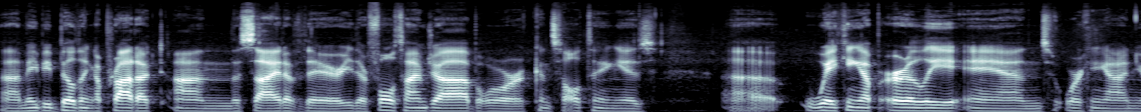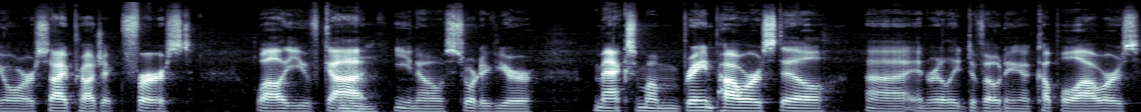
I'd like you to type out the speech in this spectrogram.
uh, maybe building a product on the side of their either full time job or consulting is uh, waking up early and working on your side project first while you've got, Mm. you know, sort of your maximum brain power still uh, and really devoting a couple hours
